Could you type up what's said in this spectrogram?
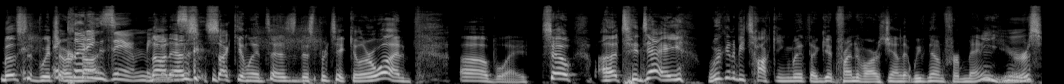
Most of which are Including not, Zoom not as succulent as this particular one. Oh boy. So uh, today we're going to be talking with a good friend of ours, Jan, that we've known for many Mhm. years.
